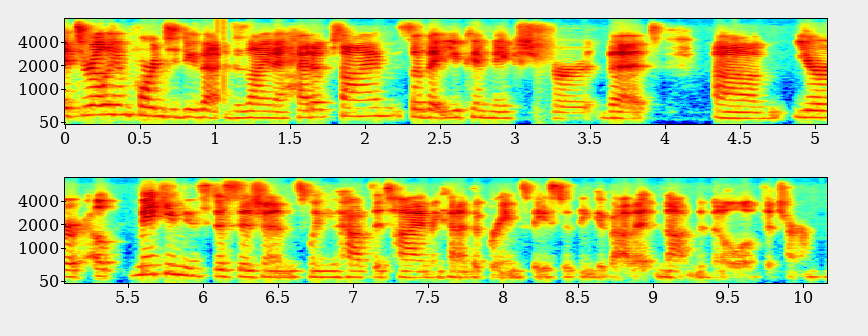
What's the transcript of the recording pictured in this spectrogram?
It's really important to do that design ahead of time so that you can make sure that um, you're uh, making these decisions when you have the time and kind of the brain space to think about it, not in the middle of the term.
